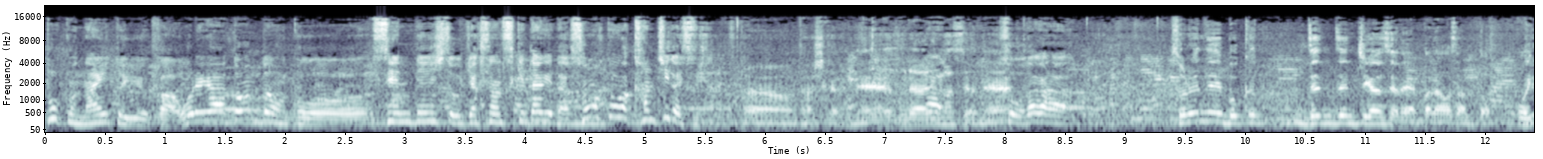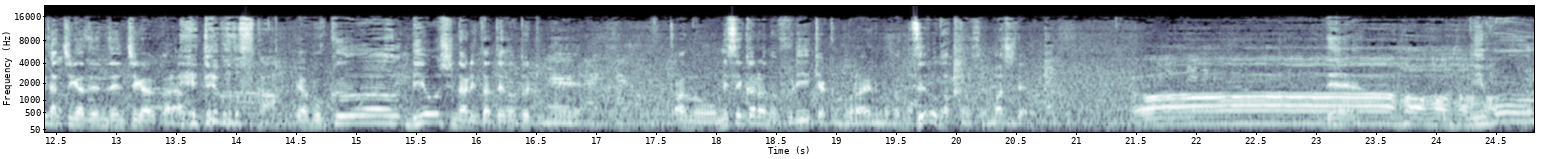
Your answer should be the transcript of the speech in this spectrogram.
ぽくないというか俺がどんどんこう宣伝してお客さんつけてあげたらその人が勘違いするじゃないですか。確かにね。それありますよね。そうだからそれね僕全然違うんですよねやっぱ奈緒さんと。生い立ちが全然違うから。いえどういうことですか？や僕は美容師なりたての時にあのお店からのフリー客もらえるのがゼロだったんですよマジで。ああ日本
